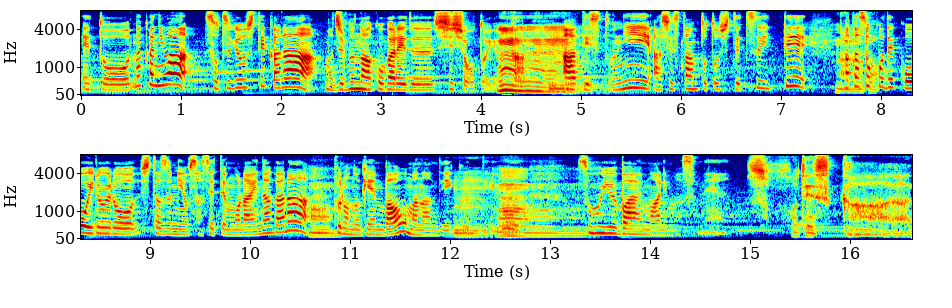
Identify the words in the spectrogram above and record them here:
えっと、中には卒業してから、まあ、自分の憧れる師匠というかアーティストにアシスタントとしてついてまたそこでこういろいろ下積みをさせてもらいながら、うん、プロの現場を学んでいくっていう、うん、そういう場合もありますね。そうですか、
